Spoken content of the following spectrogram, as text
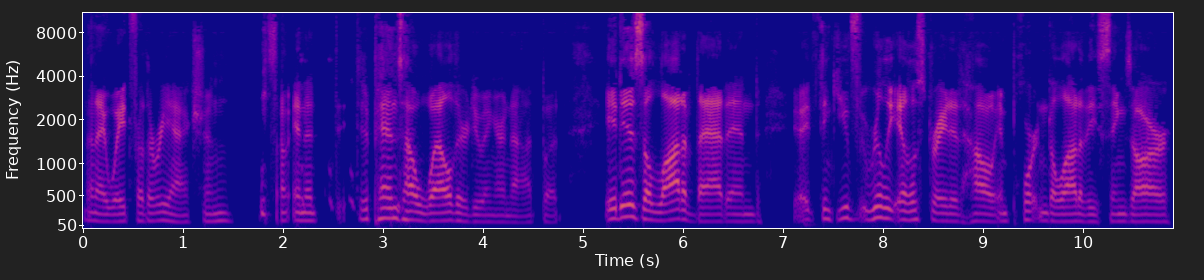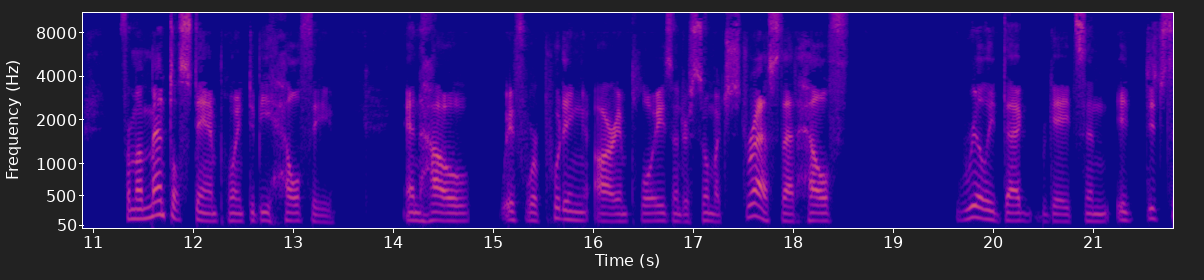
Then I wait for the reaction. So, and it, it depends how well they're doing or not, but it is a lot of that. And I think you've really illustrated how important a lot of these things are from a mental standpoint to be healthy and how if we're putting our employees under so much stress that health really degrades and it just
